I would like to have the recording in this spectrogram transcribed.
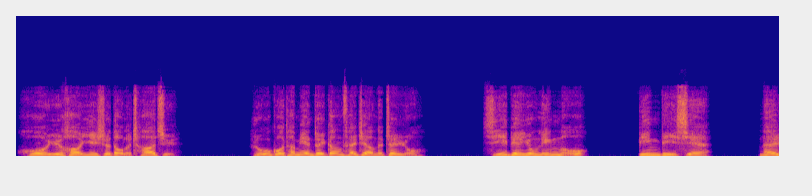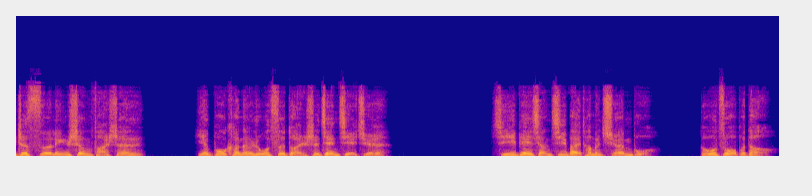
霍雨浩意识到了差距，如果他面对刚才这样的阵容，即便用灵眸、冰碧仙。乃至死灵圣法神也不可能如此短时间解决。即便想击败他们全部，都做不到。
